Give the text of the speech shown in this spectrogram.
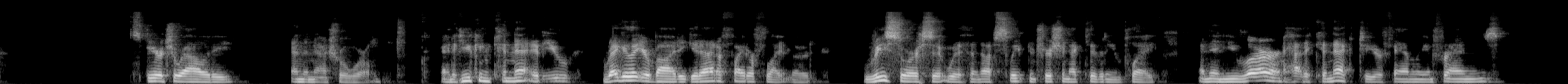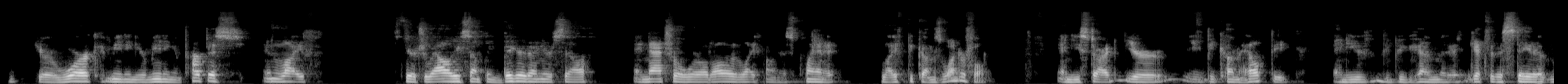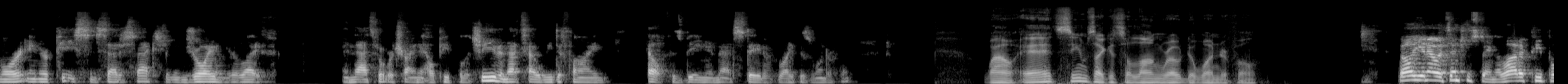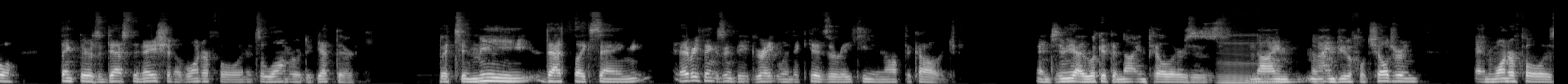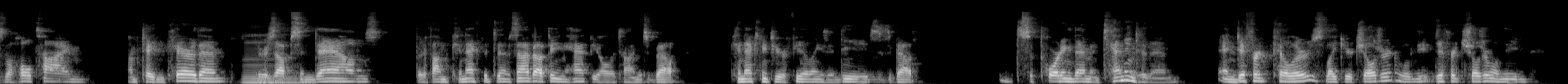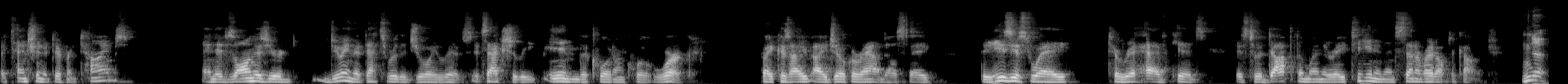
spirituality, and the natural world. And if you can connect, if you regulate your body, get out of fight or flight mode, resource it with enough sleep, nutrition, activity, and play, and then you learn how to connect to your family and friends, your work, meaning your meaning and purpose in life, spirituality, something bigger than yourself, and natural world, all of life on this planet, life becomes wonderful. And you start your you become healthy and you become get to the state of more inner peace and satisfaction and joy in your life. And that's what we're trying to help people achieve. And that's how we define health as being in that state of life is wonderful. Wow. It seems like it's a long road to wonderful. Well, you know, it's interesting. A lot of people think there's a destination of wonderful and it's a long road to get there. But to me, that's like saying everything's going to be great when the kids are 18 and off to college. And to me, I look at the nine pillars as mm. nine nine beautiful children, and wonderful is the whole time I'm taking care of them. Mm. There's ups and downs, but if I'm connected to them, it's not about being happy all the time. It's about connecting to your feelings and needs. It's about supporting them and tending to them. And different pillars, like your children, will need different children will need attention at different times. And as long as you're doing that, that's where the joy lives. It's actually in the quote unquote work, right? Because I, I joke around, I'll say the easiest way to have kids is to adopt them when they're 18 and then send them right off to college. No.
